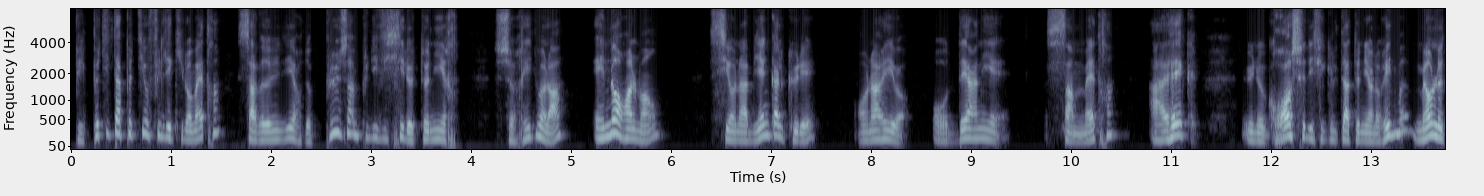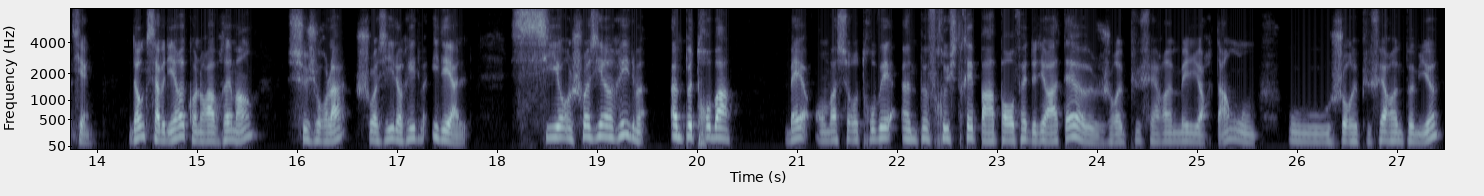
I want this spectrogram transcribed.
Puis petit à petit, au fil des kilomètres, ça va devenir de plus en plus difficile de tenir ce rythme-là. Et normalement, si on a bien calculé, on arrive au dernier 100 mètres avec une grosse difficulté à tenir le rythme, mais on le tient. Donc ça veut dire qu'on aura vraiment ce jour-là choisi le rythme idéal. Si on choisit un rythme un peu trop bas, ben, on va se retrouver un peu frustré par rapport au fait de dire ah, j'aurais pu faire un meilleur temps ou, j'aurais pu faire un peu mieux.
